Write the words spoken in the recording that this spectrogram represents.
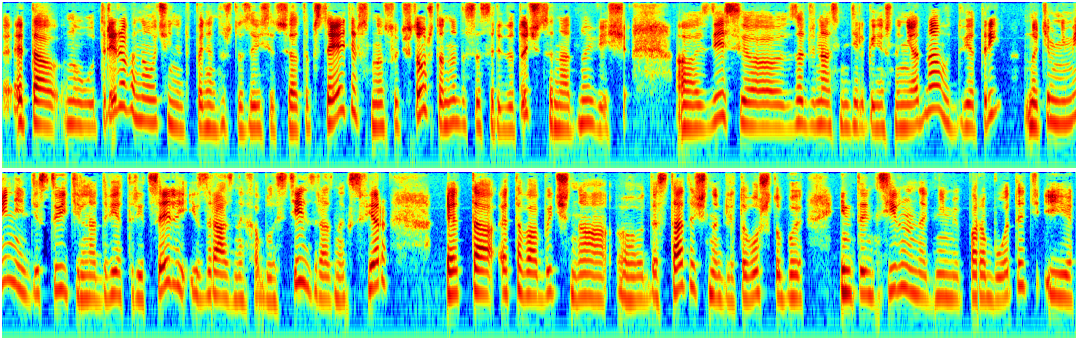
это ну, утрировано очень, это понятно, что зависит все от обстоятельств, но суть в том, что надо сосредоточиться на одной вещи. Здесь за 12 недель, конечно, не одна, вот две-три, но тем не менее, действительно, две-три цели из разных областей, из разных сфер, это, этого обычно э, достаточно для того, чтобы интенсивно над ними поработать и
